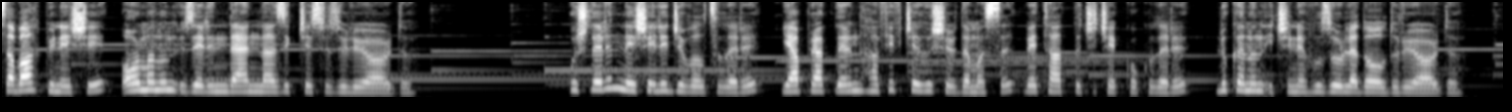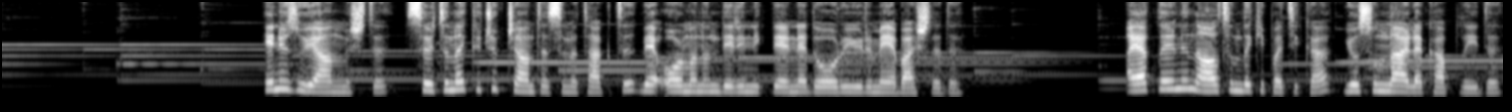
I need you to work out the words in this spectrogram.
Sabah güneşi ormanın üzerinden nazikçe süzülüyordu. Kuşların neşeli cıvıltıları, yaprakların hafifçe hışırdaması ve tatlı çiçek kokuları Luka'nın içini huzurla dolduruyordu. Henüz uyanmıştı, sırtına küçük çantasını taktı ve ormanın derinliklerine doğru yürümeye başladı. Ayaklarının altındaki patika, yosunlarla kaplıydı,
